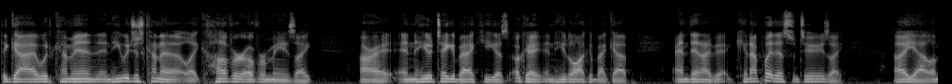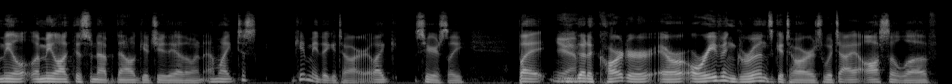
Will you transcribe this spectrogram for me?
the guy would come in and he would just kind of like hover over me. He's like, "All right," and he would take it back. He goes, "Okay," and he'd lock it back up. And then I'd be, like, "Can I play this one too?" He's like, "Uh, yeah. Let me let me lock this one up, and then I'll get you the other one." I'm like, "Just give me the guitar, like seriously." But Yeah. you go to Carter or or even Gruhn's guitars, which I also love.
